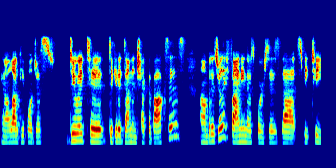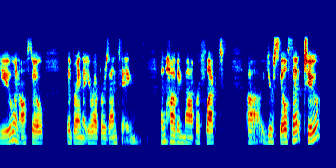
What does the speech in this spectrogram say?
you know a lot of people just do it to to get it done and check the boxes. Um, but it's really finding those courses that speak to you and also the brand that you're representing and having that reflect uh, your skill set too.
